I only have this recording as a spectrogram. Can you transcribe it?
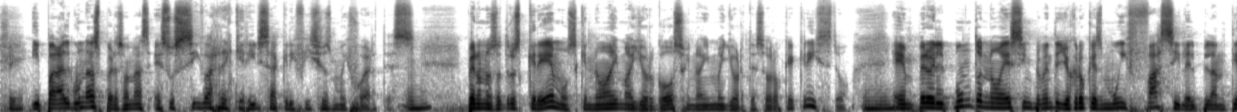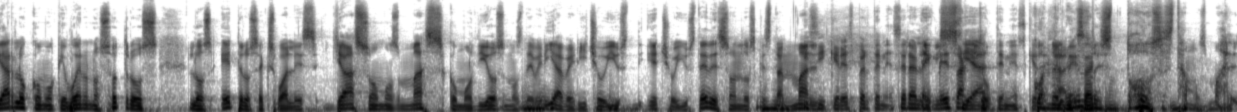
Sí. Y para algunas personas eso sí va a requerir sacrificios muy fuertes. Pero nosotros creemos que no hay mayor gozo y no hay mayor tesoro que Cristo. Em, pero el punto no es simplemente, yo creo que es muy fácil el plantearlo como que, bueno, nosotros los heterosexuales ya somos más como Dios nos debería haber hecho y, hecho y ustedes son los que están mal. Y si quieres pertenecer a la iglesia, tenés que Cuando el punto es todos estamos mal.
